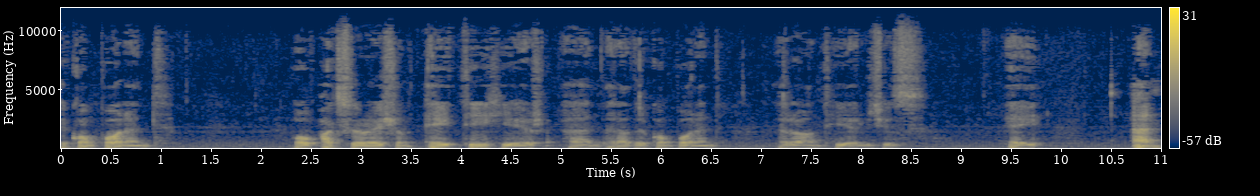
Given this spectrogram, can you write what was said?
a component of acceleration AT here and another component around here which is a n.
